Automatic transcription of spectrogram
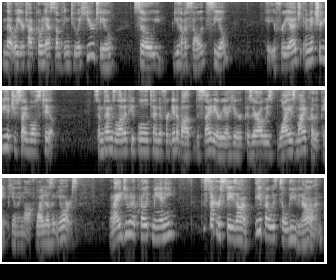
That way your top coat has something to adhere to so you have a solid seal. Hit your free edge and make sure you hit your sidewalls too. Sometimes a lot of people tend to forget about the side area here because they're always, why is my acrylic paint peeling off? Why doesn't yours? When I do an acrylic mani, the sucker stays on. If I was to leave it on,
